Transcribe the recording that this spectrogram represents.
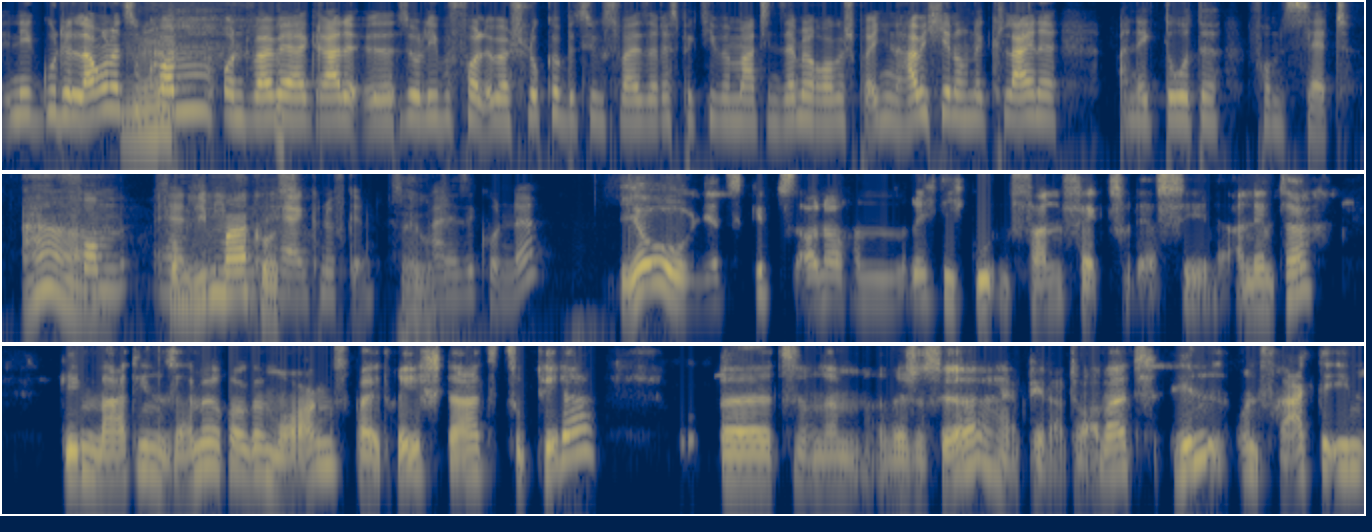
in die gute Laune zu kommen und weil wir ja gerade äh, so liebevoll über Schlucke beziehungsweise respektive Martin Semmelrogge sprechen, habe ich hier noch eine kleine Anekdote vom Set. Ah, vom, vom Herrn lieben Markus. Herrn Knüffgen. Sehr gut. Eine Sekunde. Jo, und jetzt gibt's auch noch einen richtig guten Fun-Fact zu der Szene. An dem Tag ging Martin Semmelrogge morgens bei Drehstart zu Peter, äh, zu unserem Regisseur, Herr Peter Torwart, hin und fragte ihn,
